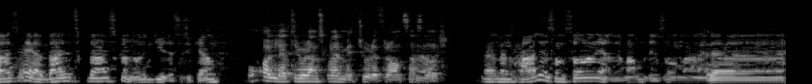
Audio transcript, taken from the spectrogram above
Der, er, der, der skal jo den dyreste sykkelen. Og alle tror de skal være med i Tour de France neste Ja. år. Men, men her liksom, så er det veldig sånn her eh,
